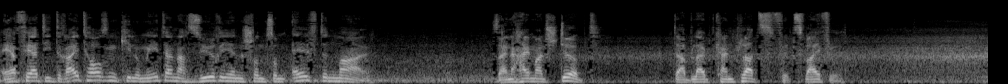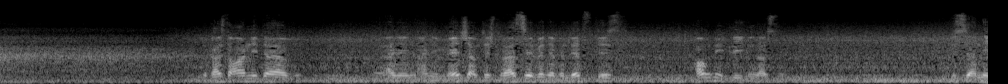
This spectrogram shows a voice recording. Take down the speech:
Er fährt die 3000 Kilometer nach Syrien schon zum elften Mal. Seine Heimat stirbt. Da bleibt kein Platz für Zweifel. Du kannst auch nicht äh, einen, einen Mensch auf der Straße, wenn er verletzt ist, auch nicht liegen lassen. Das ist eine,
